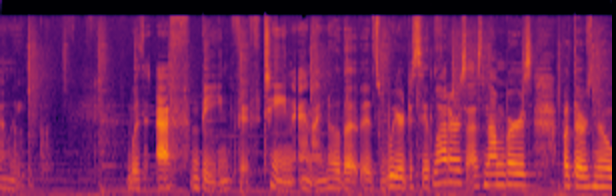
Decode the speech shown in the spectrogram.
And we with F being 15. And I know that it's weird to see letters as numbers, but there's no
